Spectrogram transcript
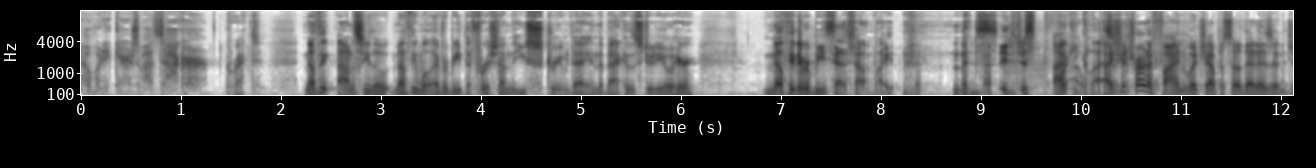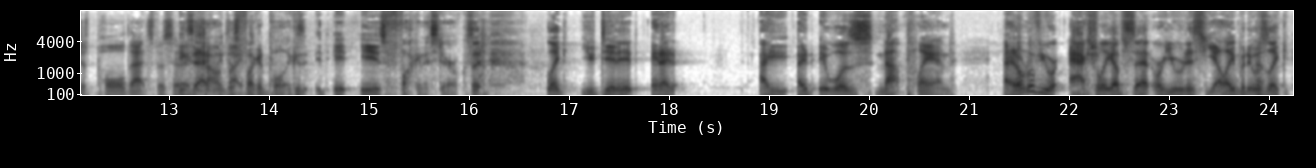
Nobody cares about soccer. Correct. Nothing, honestly, though, nothing will ever beat the first time that you screamed that in the back of the studio here. Nothing ever beats that soundbite. it's, it's just fucking I, classic. I should try to find which episode that is and just pull that specific exactly soundbite. just fucking pull it because it, it is fucking hysterical. I, like you did it, and I, I, I, it was not planned. I don't know if you were actually upset or you were just yelling, but it was like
